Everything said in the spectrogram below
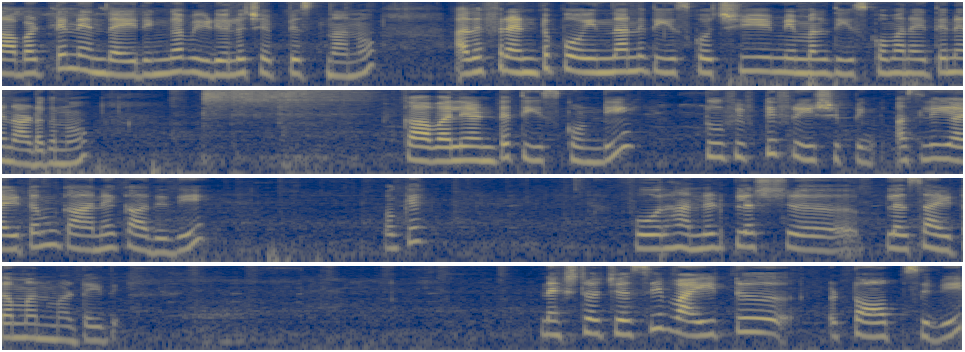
కాబట్టి నేను ధైర్యంగా వీడియోలో చెప్పిస్తున్నాను. అదే ఫ్రంట్ పోయిందాన్ని తీసుకొచ్చి మిమ్మల్ని తీసుకోమని అయితే నేను అడగను. కావాలి అంటే తీసుకోండి. Two fifty free shipping. అసలు ఈ ఐటమ్ కానే కాదు ఇది. Okay? Four hundred plus plus item అనమాట ఇది. నెక్స్ట్ వచ్చేసి వైట్ టాప్స్ ఇవి.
